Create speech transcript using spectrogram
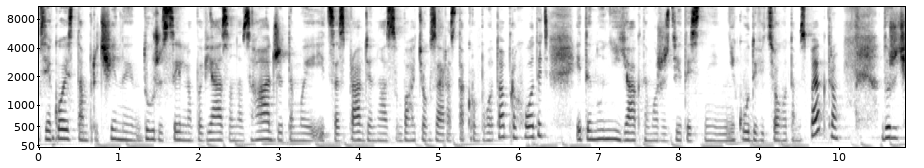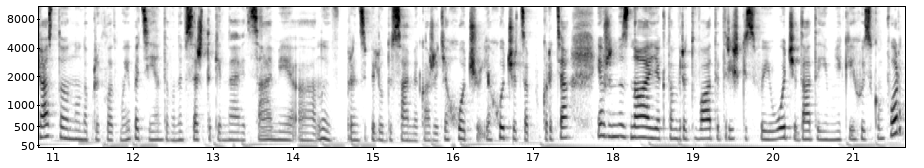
з якоїсь там причини дуже сильно пов'язана з гаджетами, і це справді у нас у багатьох зараз так робота проходить, і ти ну ніяк не можеш дітись нікуди від цього там спектру. Дуже часто, ну, наприклад, мої пацієнти вони все ж таки навіть самі, е, ну в принципі, люди самі кажуть, я хочу, я хочу це покриття. Я вже не знаю, як там врятувати трішки свої очі, дати їм якийсь комфорт.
